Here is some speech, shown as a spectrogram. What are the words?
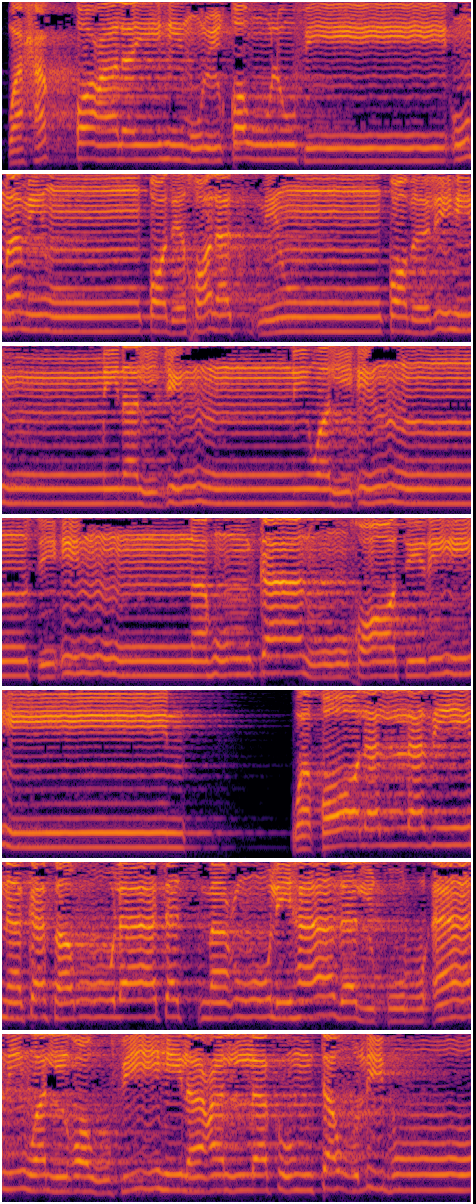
وحق عليهم القول في أمم قد خلت من قبلهم من الجن والإنس إنهم كانوا خاسرين. وقال الذين كفروا لا تسمعوا لهذا القرآن والغوا فيه لعلكم تغلبون.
